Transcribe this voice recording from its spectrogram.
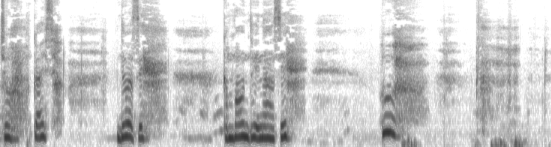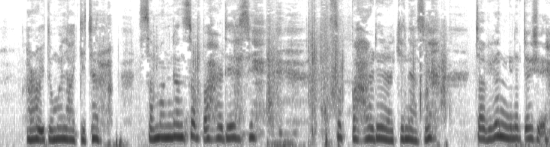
જો ગાઈસ દિવસે કમ્પાઉન્ડ થઈને હશે હું और यू मैं लाखी सामान सब पहाड़ दे सब पहाड़ दे रखी ना से चाबी गन गिल चाहिए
